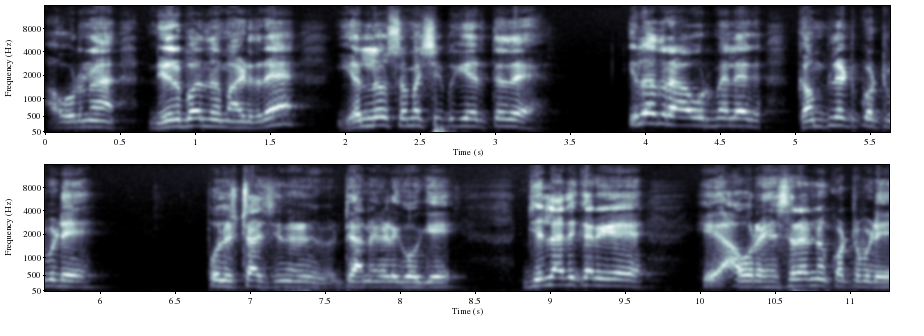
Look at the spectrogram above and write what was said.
ಅವ್ರನ್ನ ನಿರ್ಬಂಧ ಮಾಡಿದರೆ ಎಲ್ಲೋ ಸಮಸ್ಯೆ ಬಗ್ಗೆ ಬಗೆಹರ್ತದೆ ಇಲ್ಲಾಂದ್ರೆ ಅವ್ರ ಮೇಲೆ ಕಂಪ್ಲೇಂಟ್ ಕೊಟ್ಬಿಡಿ. ಪೊಲೀಸ್ ಸ್ಟೇಷನ್ ಠಾಣೆಗಳಿಗೆ ಹೋಗಿ. ಜಿಲ್ಲಾಧಿಕಾರಿಗೆ ಅವರ ಹೆಸರನ್ನು ಕೊಟ್ಟುಬಿಡಿ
